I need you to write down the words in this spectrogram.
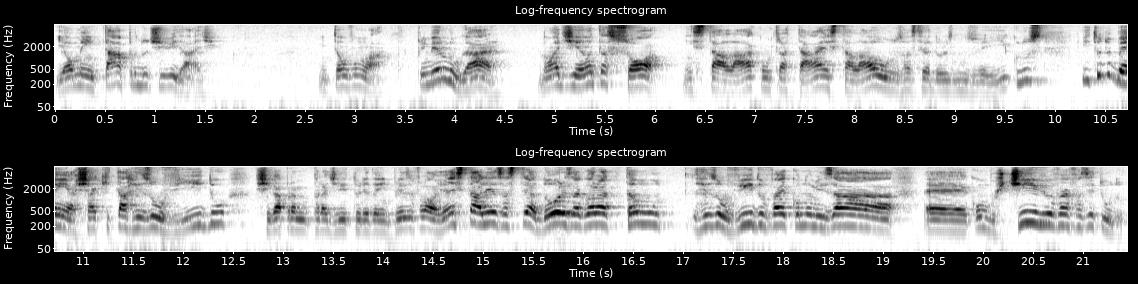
e aumentar a produtividade. Então vamos lá. Em primeiro lugar, não adianta só instalar, contratar, instalar os rastreadores nos veículos e tudo bem, achar que está resolvido, chegar para a diretoria da empresa e falar, ó, já instalei os rastreadores, agora estamos resolvido, vai economizar é, combustível, vai fazer tudo.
